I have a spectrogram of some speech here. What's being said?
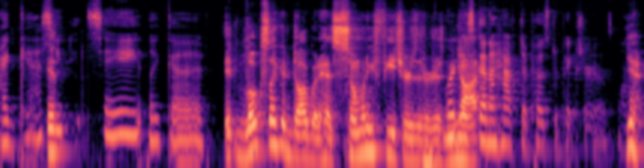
I guess you could say like a. it looks like a dog, but it has so many features that are just We're not. just gonna have to post a picture. That's one yeah,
